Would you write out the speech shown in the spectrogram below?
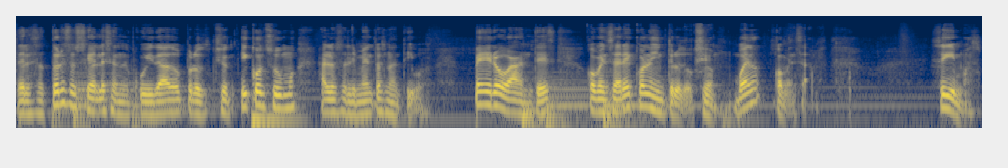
de los actores sociales en el cuidado, producción y consumo a los alimentos nativos. Pero antes, comenzaré con la introducción. Bueno, comenzamos. Seguimos.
